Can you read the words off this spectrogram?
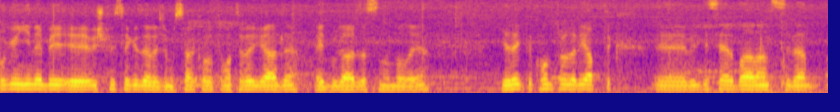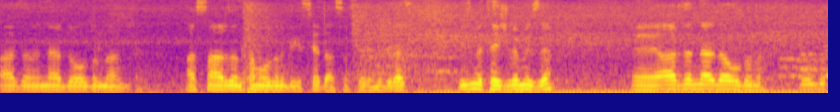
Bugün yine bir e, 3008 aracımız Serkor Otomotiv'e geldi. AdBlue arızasından dolayı. Gerekli kontrolleri yaptık. E, bilgisayar bağlantısıyla arızanın nerede olduğundan, aslında arızanın tam olduğunu bilgisayar da aslında söylemiyor. Biraz bizim de tecrübemizle e, arızanın nerede olduğunu bulduk.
